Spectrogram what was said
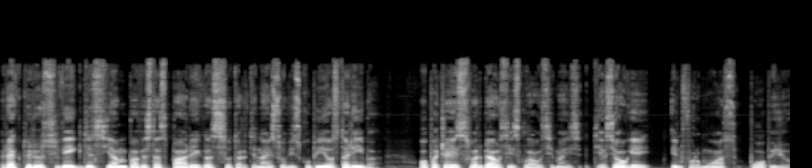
Rektorius vykdys jam pavestas pareigas sutartinai su viskupijos taryba, o pačiais svarbiausiais klausimais tiesiogiai informuos popiežių.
